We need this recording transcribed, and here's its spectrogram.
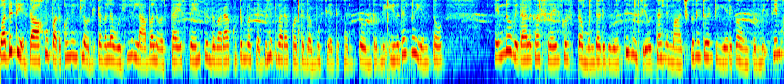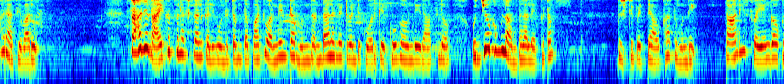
మొదటి రాహు పదకొండింట్లో ఉండటం వల్ల ఊహించిన లాభాలు వస్తాయి. స్నేహితుల ద్వారా కుటుంబ సభ్యుల ద్వారా కొంత డబ్బు చేతికి అందుతూ ఉంటుంది. ఈ విధంగా ఎంతో ఎన్నో విధాలుగా శ్రేయంకృషితో ముందడుగు వేస్తే మీ జీవితాన్ని మార్చుకునేటువంటి ఇయర్గా ఉంటుంది. సింహరాశి వారు సహజ నాయకత్వ లక్షణాలు కలిగి ఉండటంతో పాటు అన్నింటా ముందుండాలనేటువంటి కోరిక ఎక్కువగా ఉండే ఈ రాశిలో ఉద్యోగంలో అంతరాలు ఎక్కటం దృష్టి పెట్టే అవకాశం ఉంది. తానే స్వయంగా ఒక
